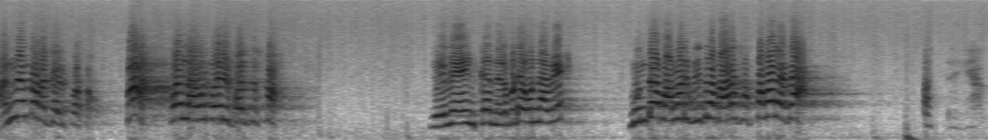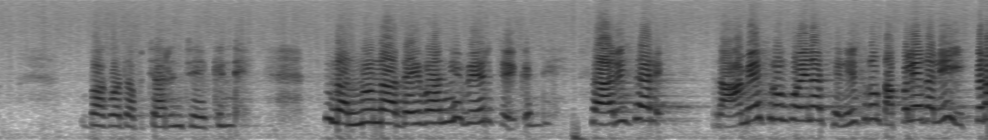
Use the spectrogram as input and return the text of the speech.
అన్నంతా జరిపోతావు అవ్వబోయి పంచుకో ఏమే ఇంకా నిలబడే ఉన్నావే? ముందా మమ్మల్ని నిద్ర బాగా వస్తావా లేదా? అత్తయ్య భగవద్ అపచారం చేయకండి. నన్ను నా దైవాన్ని వేరు చేయకండి. సరే సరే. రామేశ్వరం పోయినా శనీశ్వరం తప్పలేదని ఇక్కడ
